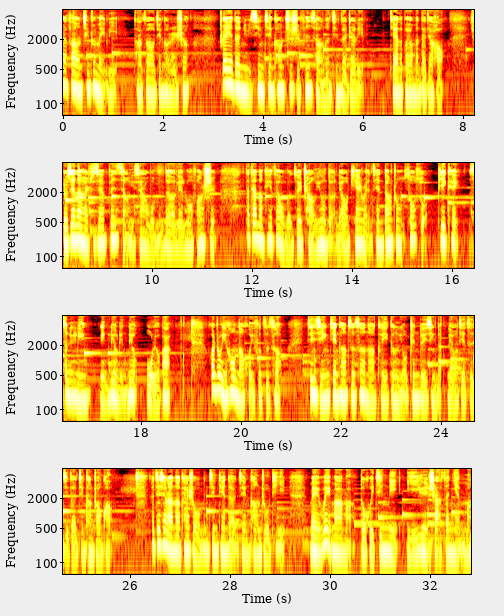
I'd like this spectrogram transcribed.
绽放青春美丽，打造健康人生。专业的女性健康知识分享呢，尽在这里。亲爱的朋友们，大家好。首先呢，还是先分享一下我们的联络方式。大家呢，可以在我们最常用的聊天软件当中搜索 PK 四零零零六零六五六八，关注以后呢，回复自测进行健康自测呢，可以更有针对性的了解自己的健康状况。那接下来呢，开始我们今天的健康主题。每位妈妈都会经历一孕傻三年吗？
